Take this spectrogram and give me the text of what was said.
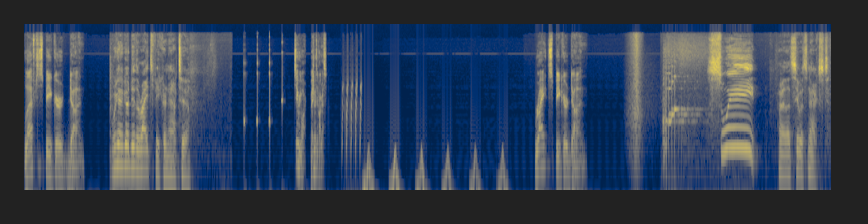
Left speaker done. We're going to go do the right speaker now too. Right speaker done. Sweet! All right, let's see what's next.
